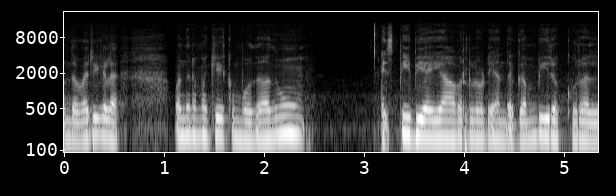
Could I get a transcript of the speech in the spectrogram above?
அந்த வரிகளை வந்து நம்ம கேட்கும்போது. அதுவும் எஸ்பிபி ஐயா அவர்களுடைய அந்த கம்பீர குரல்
